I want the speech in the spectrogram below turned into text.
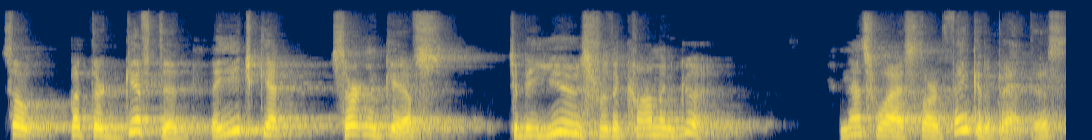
so, but they're gifted. They each get certain gifts to be used for the common good. And that's why I started thinking about this.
